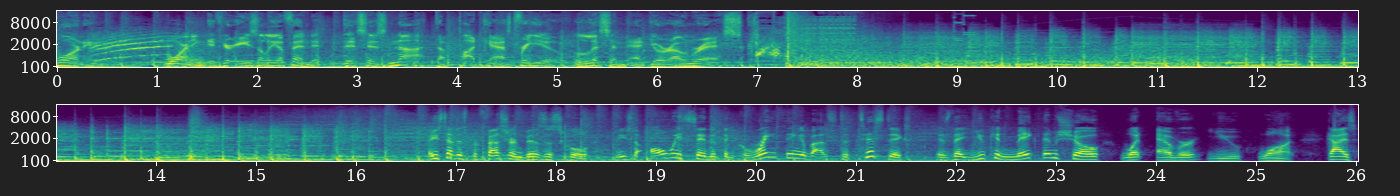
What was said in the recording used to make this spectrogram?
Warning. Warning. If you're easily offended, this is not the podcast for you. Listen at your own risk. I used to have this professor in business school. He used to always say that the great thing about statistics is that you can make them show whatever you want. Guys,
